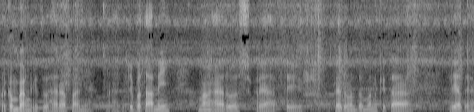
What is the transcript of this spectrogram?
berkembang itu harapannya. Nah jadi petani memang harus kreatif. Oke teman-teman kita lihat ya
